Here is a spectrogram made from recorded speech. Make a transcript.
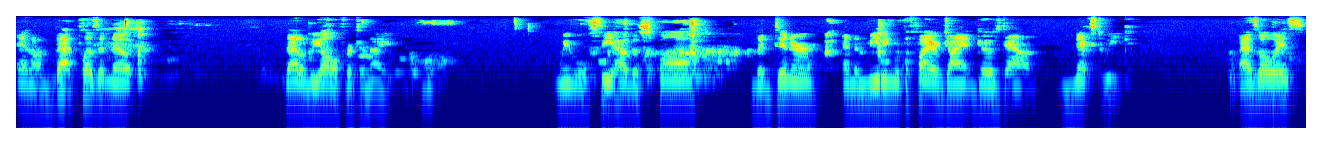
And on that pleasant note, that'll be all for tonight. We will see how the spa, the dinner, and the meeting with the fire giant goes down next week. As always,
